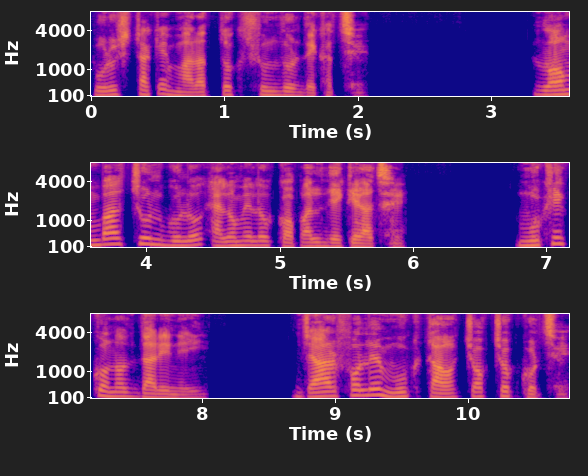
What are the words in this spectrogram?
পুরুষটাকে মারাত্মক সুন্দর দেখাচ্ছে। লম্বা চুলগুলো এলোমেলো কপাল ডেকে আছে। মুখে কোনো দাড়ি নেই। যার ফলে মুখটাও চকচক করছে।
